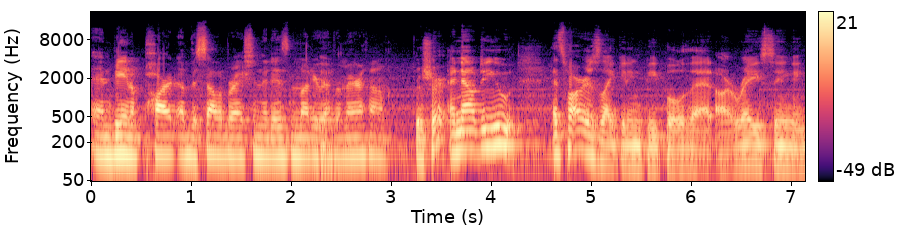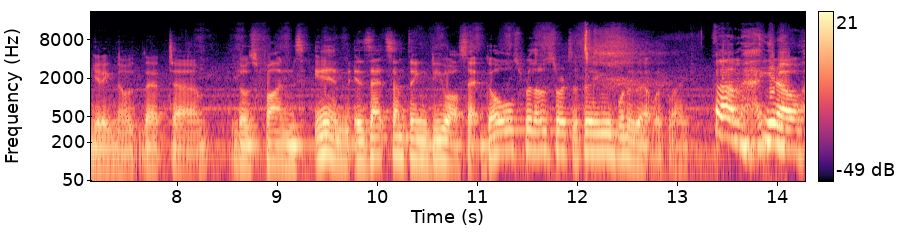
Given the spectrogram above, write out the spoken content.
and being a part of the celebration that is the Muddy River Marathon. For sure. And now, do you, as far as like getting people that are racing and getting those that uh, those funds in, is that something? Do you all set goals for those sorts of things? What does that look like? Um, you know,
